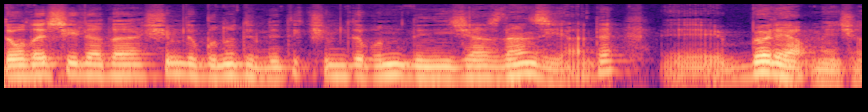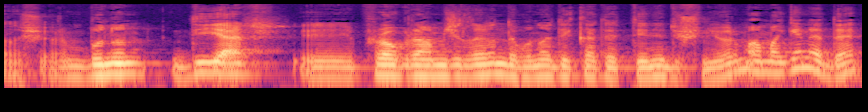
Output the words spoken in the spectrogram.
Dolayısıyla da şimdi bunu dinledik, şimdi de bunu dinleyeceğizden ziyade e, böyle yapmaya çalışıyorum. Bunun diğer e, programcıların da buna dikkat ettiğini düşünüyorum ama gene de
